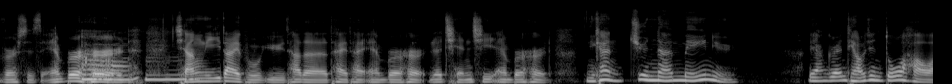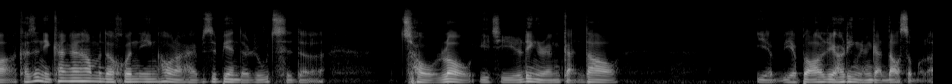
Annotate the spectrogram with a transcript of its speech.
vs Amber Heard。哦嗯强尼戴普与他的太太 Amber Heard 的前妻 Amber Heard，你看俊男美女，两个人条件多好啊！可是你看看他们的婚姻，后来还不是变得如此的丑陋，以及令人感到，也也不知道要令人感到什么了。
